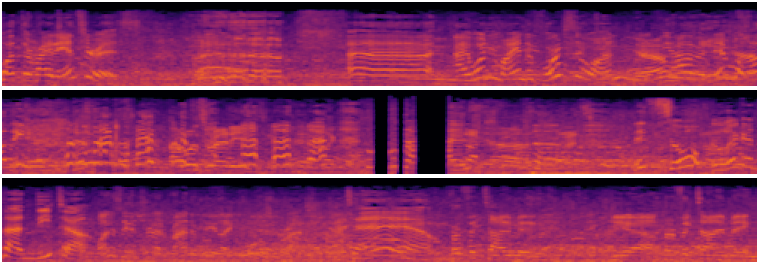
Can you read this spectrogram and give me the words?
what the right answer is. uh, I wouldn't mind a Forsen one. Yeah? If you have a NymN one, I'll think. I was ready. It's so. Look at that detail. Why does the internet randomly like almost crash? Damn. Perfect timing. Yeah. Perfect timing.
